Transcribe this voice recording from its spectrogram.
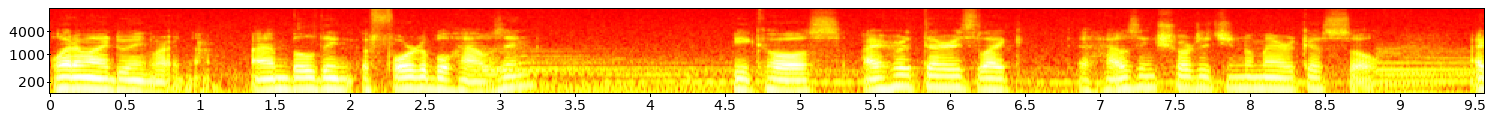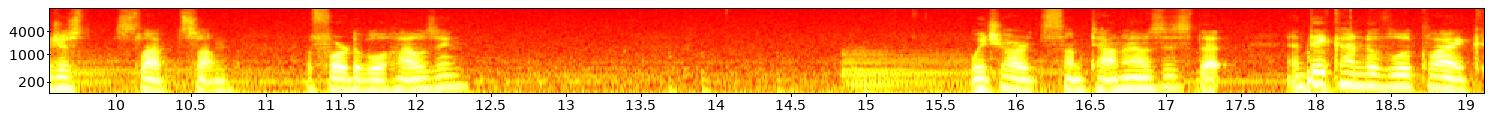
what am I doing right now? I'm building affordable housing because I heard there is like a housing shortage in America so I just slapped some affordable housing which are some townhouses that and they kind of look like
